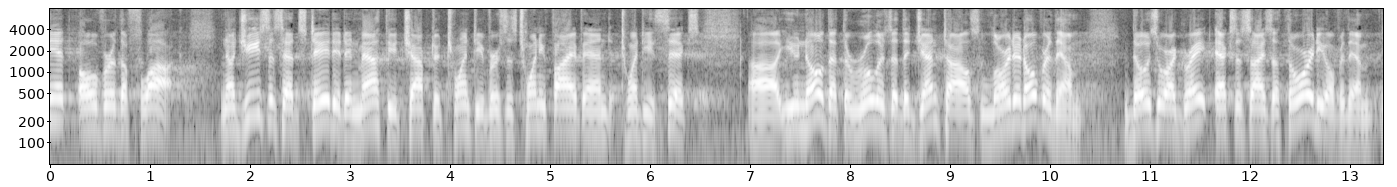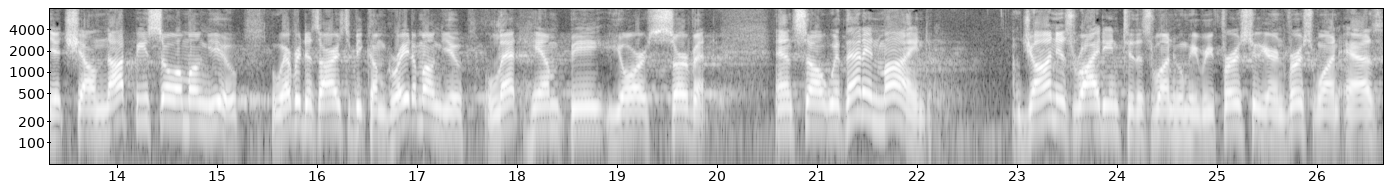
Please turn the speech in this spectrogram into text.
it over the flock. Now, Jesus had stated in Matthew chapter 20, verses 25 and 26, uh, you know that the rulers of the Gentiles lord it over them. Those who are great exercise authority over them. It shall not be so among you. Whoever desires to become great among you, let him be your servant. And so, with that in mind, John is writing to this one whom he refers to here in verse 1 as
